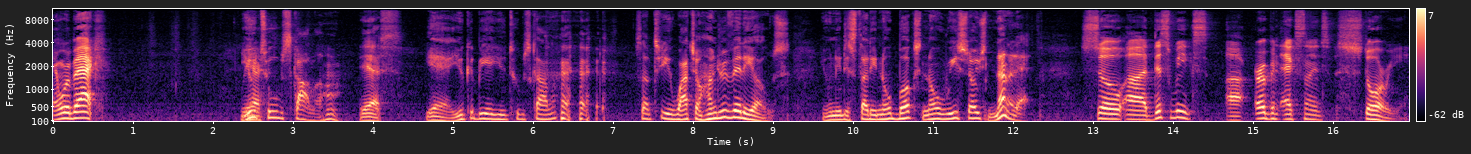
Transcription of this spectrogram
And we're back. YouTube scholar, huh? Yes. Yeah, you could be a YouTube scholar. it's up to you. Watch a hundred videos. You don't need to study no books, no research, none of that. So uh, this week's uh, Urban Excellence story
